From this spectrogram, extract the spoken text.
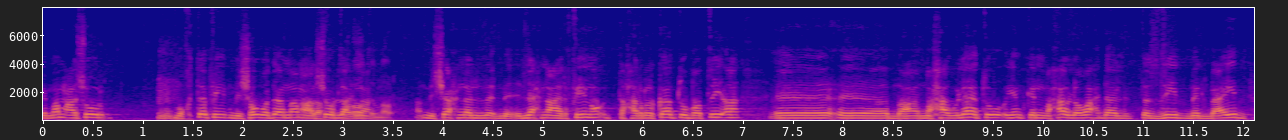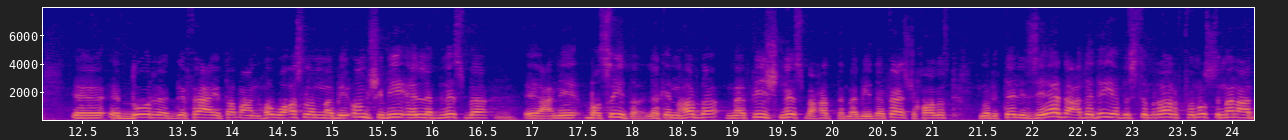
إمام عاشور مختفي مش هو ده أمام عاشور اللي فترات إحنا. مش إحنا اللي إحنا عارفينه تحركاته بطيئة آه، آه، محاولاته يمكن محاولة واحدة للتسديد من بعيد الدور الدفاعي طبعا هو أصلا ما بيقومش بيه إلا بنسبة آه، يعني بسيطة. لكن النهارده ما فيش نسبة حتى ما بيدافعش خالص. وبالتالي زيادة عددية باستمرار في نص ملعب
